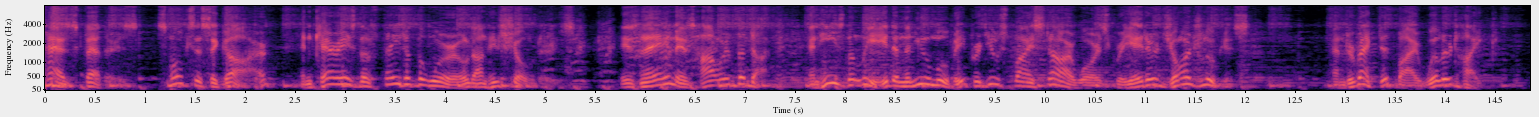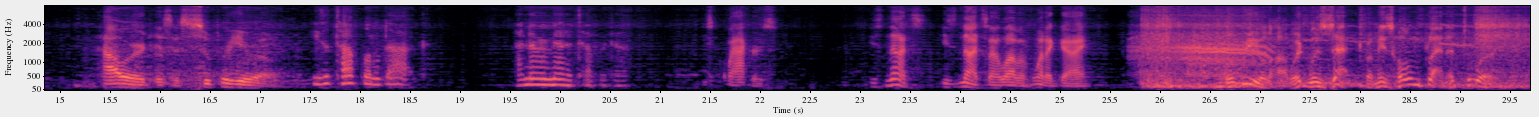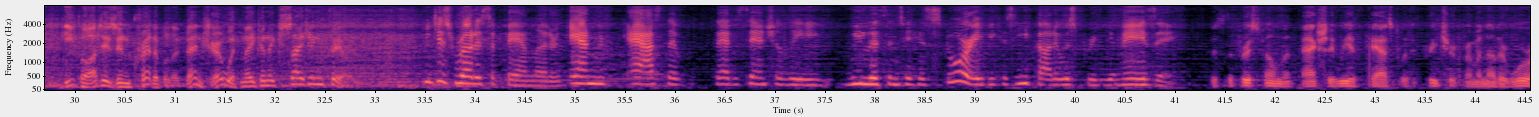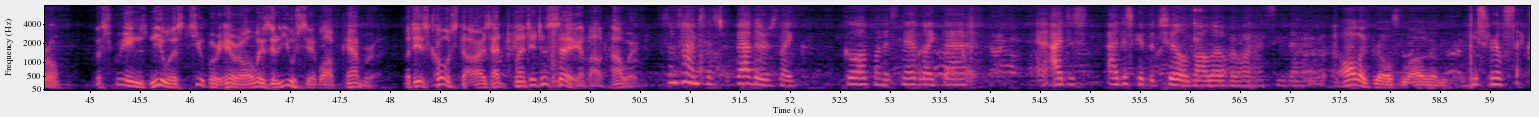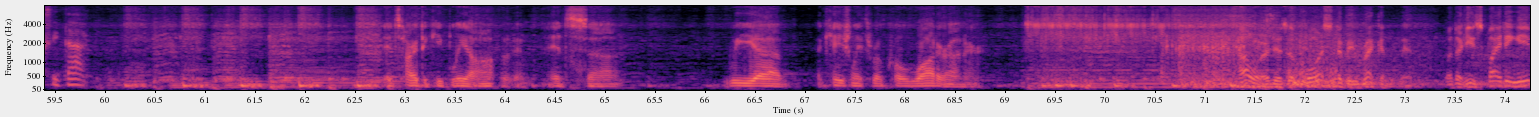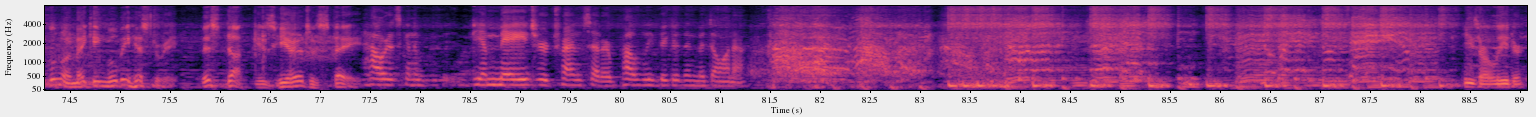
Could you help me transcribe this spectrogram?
has feathers, smokes a cigar, and carries the fate of the world on his shoulders. His name is Howard the Duck, and he's the lead in the new movie produced by Star Wars creator George Lucas and directed by Willard Huyck. Howard is a superhero. He's a tough little duck. I've never met a tougher duck. He's quackers. He's nuts. He's nuts. I love him. What a guy. The real Howard was zapped from his home planet to Earth. He thought his incredible adventure would make an exciting film. He just wrote us a fan letter and asked that, that essentially we listen to his story because he thought it was pretty amazing. This is the first film that actually we have cast with a creature from another world. The screen's newest superhero is elusive off camera, but his co-stars had plenty to say about Howard. Sometimes his feathers like go up on his head like that, and I just I just get the chills all over when I see that. All the girls love him. He's a real sexy duck. It's hard to keep Lea off of him. It's, uh, we uh, occasionally throw cold water on her. Howard is a force to be reckoned with, whether he's fighting evil or making movie history. This duck is here to stay. Howard is going to be a major trendsetter, probably bigger than Madonna. our leader.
